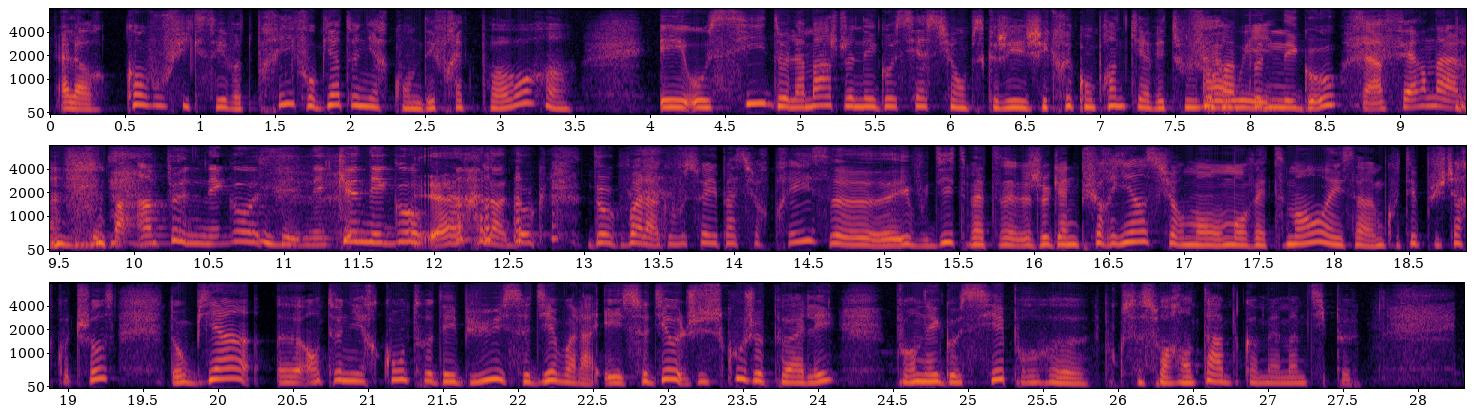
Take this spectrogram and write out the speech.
Alors, quand vous fixez votre prix, il faut bien tenir compte des frais de port et aussi de la marge de négociation, parce que j'ai cru comprendre qu'il y avait toujours Ah un oui. peu de négo. C'est infernal. C'est pas un peu de négo, c'est n'est que négo. Voilà, donc, donc voilà, que vous soyez pas surprise euh, et vous dites, bah, je gagne plus rien sur mon, mon vêtement et ça va me coûter plus cher qu'autre chose. Donc bien euh, en tenir compte au début et se dire voilà et se dire jusqu'où je peux aller pour négocier pour euh, pour que ce soit rentable quand même un petit peu.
